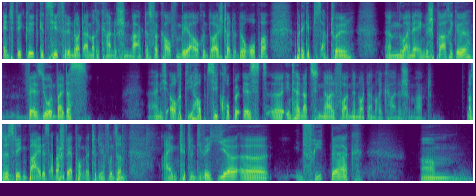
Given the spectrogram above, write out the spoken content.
entwickelt, gezielt für den nordamerikanischen Markt. Das verkaufen wir ja auch in Deutschland und Europa, aber da gibt es aktuell ähm, nur eine englischsprachige Version, weil das eigentlich auch die Hauptzielgruppe ist, äh, international vor allem der nordamerikanische Markt. Also deswegen beides, aber Schwerpunkt natürlich auf unseren Eigentiteln, die wir hier äh, in Friedberg ähm,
